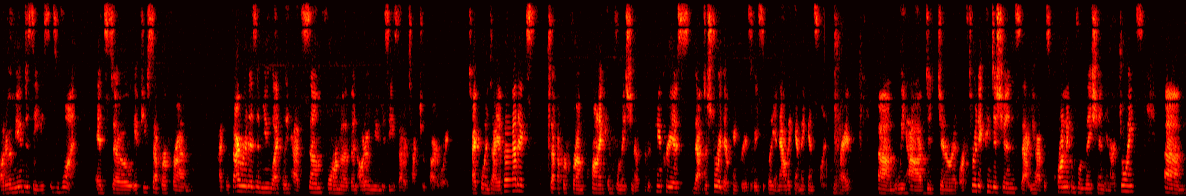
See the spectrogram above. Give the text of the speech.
autoimmune disease is one. And so, if you suffer from hypothyroidism, you likely had some form of an autoimmune disease that attacked your thyroid. Type 1 diabetics suffer from chronic inflammation of the pancreas that destroyed their pancreas, basically, and now they can't make insulin, Yeah. right? Um, we have degenerative arthritic conditions that you have this chronic inflammation in our joints um,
